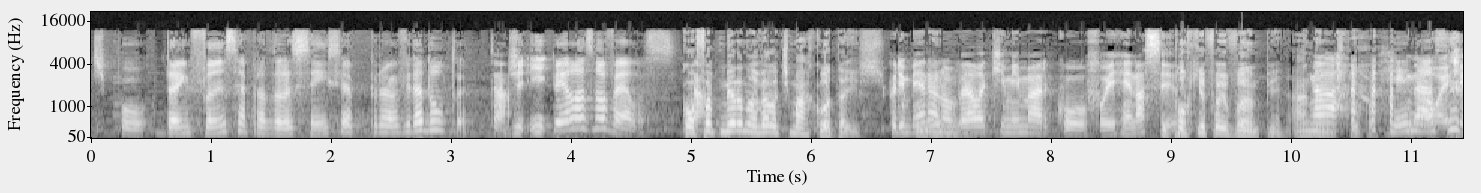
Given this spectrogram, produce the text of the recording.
tipo, da infância pra adolescência pra vida adulta. Tá. De- e pelas novelas. Qual Tá. foi a primeira novela que te marcou, Thaís? Primeira novela que me marcou foi E Renascer. por que foi Vamp? Ah, não, Ah. desculpa. Não, é que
